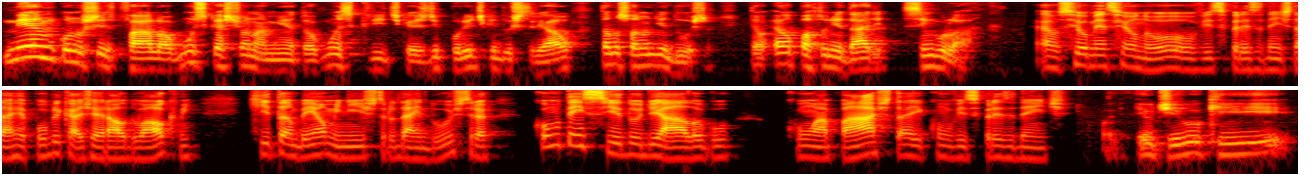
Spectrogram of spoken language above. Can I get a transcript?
mesmo quando se fala alguns questionamentos, algumas críticas de política industrial, estamos falando de indústria. Então, é uma oportunidade singular. É, o senhor mencionou o vice-presidente da República, Geraldo Alckmin, que também é o ministro da Indústria. Como tem sido o diálogo com a pasta e com o vice-presidente? Eu digo que,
